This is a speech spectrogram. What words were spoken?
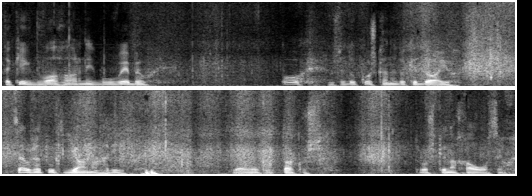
Таких два гарних був вибив. Ох, вже до кошка не докидаю. Це вже тут я нагрів. Я вже тут також трошки нахаосив.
